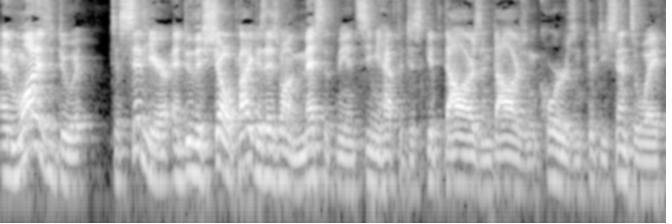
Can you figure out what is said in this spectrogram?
and wanted to do it to sit here and do this show, probably because they just want to mess with me and see me have to just give dollars and dollars and quarters and fifty cents away.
